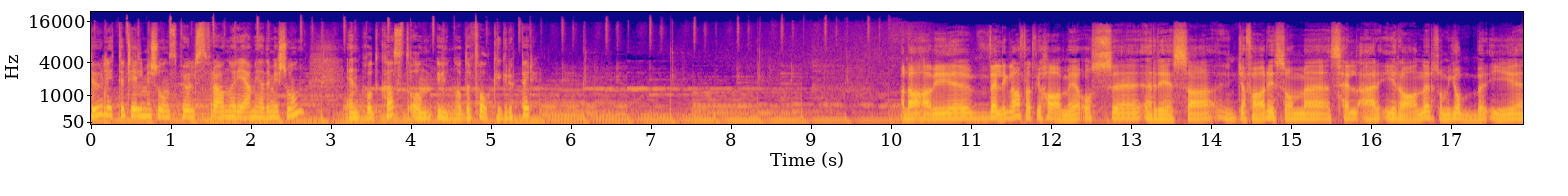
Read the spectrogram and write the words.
Du lytter til Misjonspuls fra Norea Mediemisjon, en podkast om unådde folkegrupper. Ja, da er vi veldig glad for at vi har med oss eh, Reza Jafari, som eh, selv er iraner, som jobber i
